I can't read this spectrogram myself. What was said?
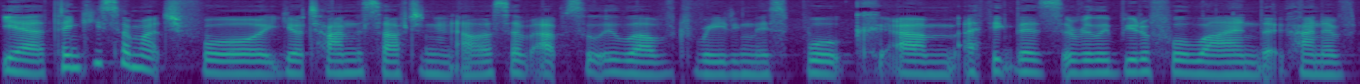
yeah, thank you so much for your time this afternoon, Alice. I've absolutely loved reading this book. Um, I think there's a really beautiful line that kind of,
